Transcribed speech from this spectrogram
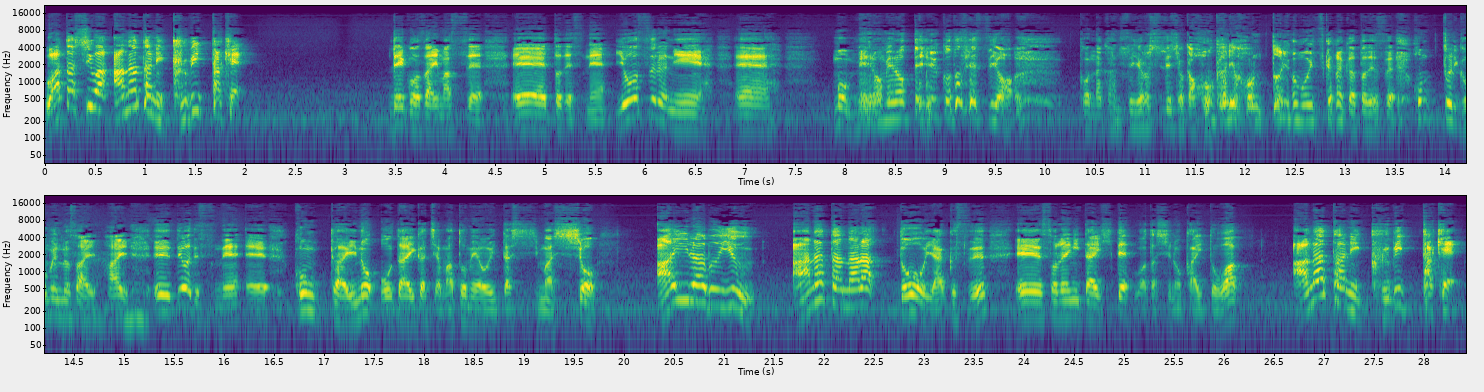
私はあなたに首ったけ。でございます。えー、っとですね、要するに、えー、もうメロメロっていうことですよ。こんな感じでよろしいでしょうか？他に本当に思いつかなかったです。本当にごめんなさい。はい。えー、ではですね、えー、今回のお題ガチャまとめをいたしましょう。I love you あなたならどう訳す？えー、それに対して私の回答は、あなたに首ったけ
